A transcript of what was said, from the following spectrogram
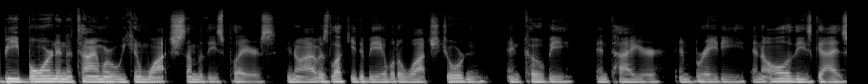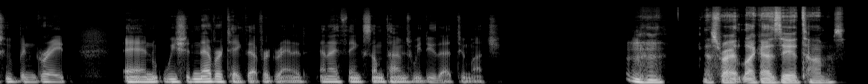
be born in a time where we can watch some of these players. You know, I was lucky to be able to watch Jordan and Kobe and Tiger and Brady and all of these guys who've been great. And we should never take that for granted. And I think sometimes we do that too much. Mm-hmm. That's right. Like Isaiah Thomas.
